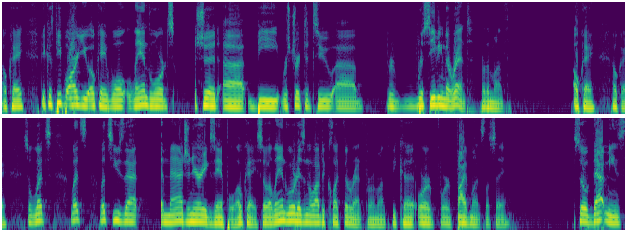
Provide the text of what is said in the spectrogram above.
Okay, because people argue, okay, well, landlords should uh, be restricted to uh, re- receiving the rent for the month. Okay, okay. So let's let's let's use that imaginary example. Okay, so a landlord isn't allowed to collect the rent for a month because, or for five months, let's say. So that means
